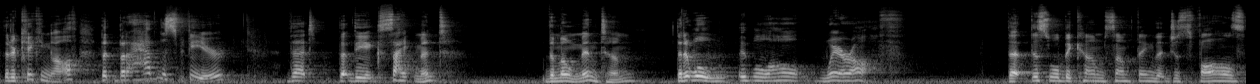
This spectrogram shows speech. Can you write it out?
that are kicking off, but, but I have this fear that, that the excitement, the momentum, that it will, it will all wear off. That this will become something that just falls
